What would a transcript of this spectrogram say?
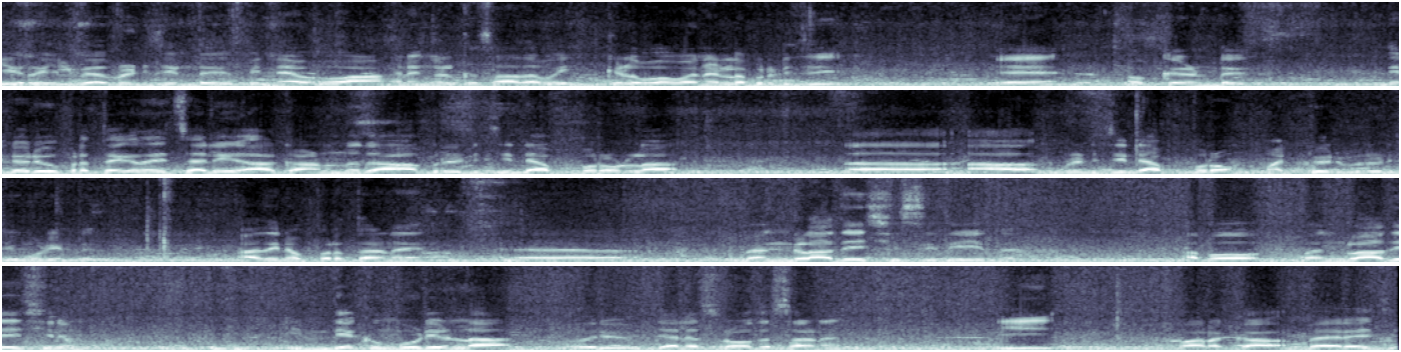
ഈ റെയിൽവേ ബ്രിഡ്ജ് ഉണ്ട്. പിന്നെ വാഹനങ്ങൾക്ക് സാധാ വെഹിക്കിൾ പോകാനുള്ള ബ്രിഡ്ജ് ഒക്കെ ഉണ്ട്. ഇതിന്റെ ഒരു പ്രത്യേകത വെച്ചാൽ ആ കാണുന്നത് ആ ബ്രിഡ്ജിന്റെ അപ്പുറമുള്ള ആ ബ്രിഡ്ജിന്റെ അപ്പുറം മറ്റൊരു ബ്രിഡ്ജും കൂടി ഉണ്ട്. അതിനപ്പുറത്താണ് ബംഗ്ലാദേശ് സ്ഥിതി ചെയ്യുന്നത്. അപ്പോൾ ബംഗ്ലാദേശിനും ഇന്ത്യക്കും കൂടിയുള്ള ഒരു ജലസ്രോതസ്സാണ് ഈ ഫറക്ക ബാരേജ്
